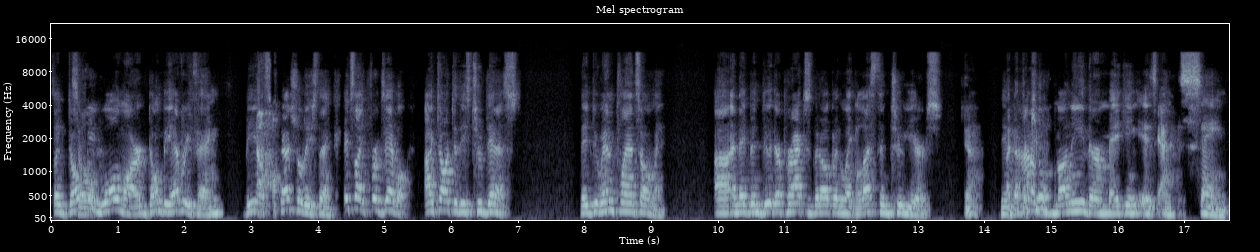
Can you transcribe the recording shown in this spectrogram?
It's like don't so, be Walmart, don't be everything, be a no. specialties thing. It's like, for example, I talked to these two dentists. They do implants only, uh, and they've been do their practice has been open like less than two years. Yeah, the I amount of money they're making is yeah. insane.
